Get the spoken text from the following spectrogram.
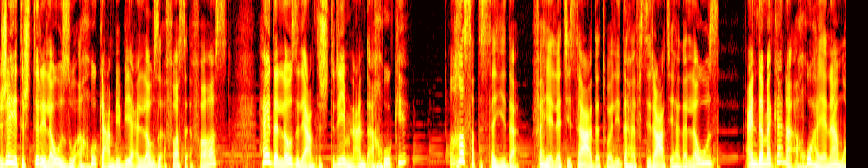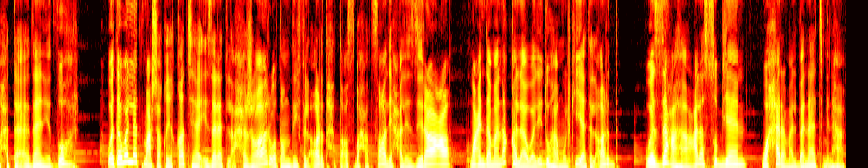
جاي تشتري لوز وأخوك عم ببيع اللوز إقفاص إقفاص؟ هيدا اللوز اللي عم تشتريه من عند أخوك؟ غصت السيدة فهي التي ساعدت والدها في زراعة هذا اللوز عندما كان أخوها ينام حتى آذان الظهر وتولت مع شقيقاتها إزالة الأحجار وتنظيف الأرض حتى أصبحت صالحة للزراعة. وعندما نقل والدها ملكية الأرض وزعها على الصبيان وحرم البنات منها.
